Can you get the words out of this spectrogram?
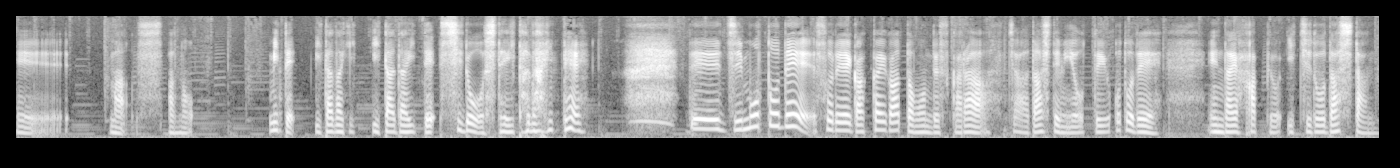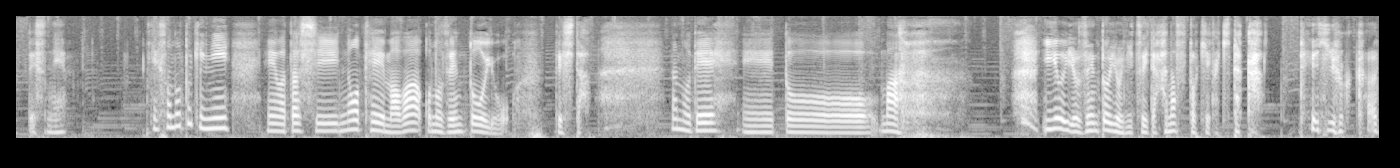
えー、まあ、あの、見ていただき、いただいて、指導していただいて、で、地元でそれ学会があったもんですから、じゃあ出してみようっていうことで、演題発表一度出したんですね。で、その時に、えー、私のテーマはこの前頭葉でした。なので、えっ、ー、と、まあ いよいよ前頭葉について話す時が来たかっていう感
